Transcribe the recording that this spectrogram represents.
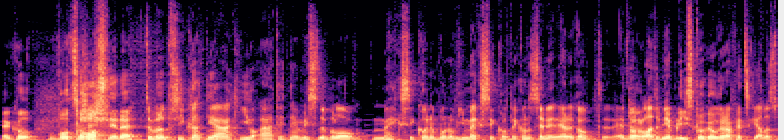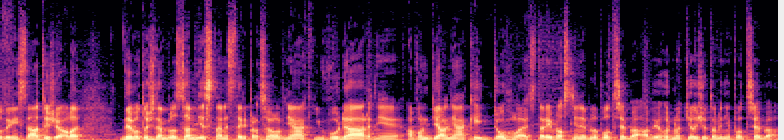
jako o co Ježiš, vlastně jde? To byl příklad nějakýho, a já teď nevím, jestli to bylo Mexiko nebo Nový Mexiko. Teď se ne, jako, je to Jo. relativně blízko geograficky, ale jsou to jiný státy, že? Ale jde o to, že tam byl zaměstnanec, který pracoval v nějaký vodárně a on dělal nějaký dohled, který vlastně nebyl potřeba a vyhodnotil, že to není potřeba.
